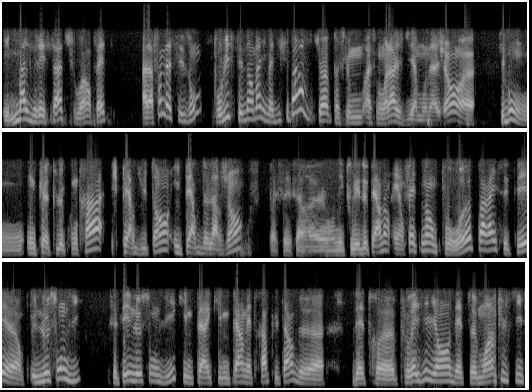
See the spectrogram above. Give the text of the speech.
Et malgré ça, tu vois, en fait, à la fin de la saison, pour lui, c'était normal. Il m'a dit, c'est pas grave, tu vois, parce que à ce moment-là, je dis à mon agent, euh, c'est bon, on, cut le contrat, je perds du temps, ils perdent de l'argent, euh, on est tous les deux perdants. Et en fait, non, pour eux, pareil, c'était euh, une leçon de vie. C'était une leçon de vie qui me, qui me permettra plus tard de, d'être plus résilient, d'être moins impulsif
